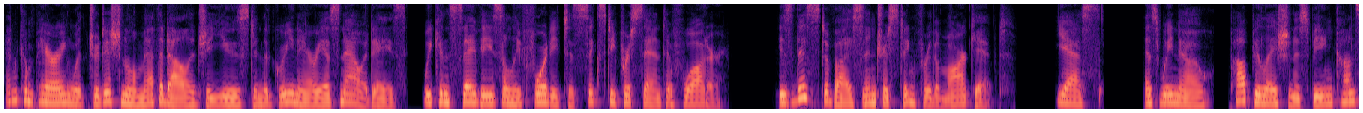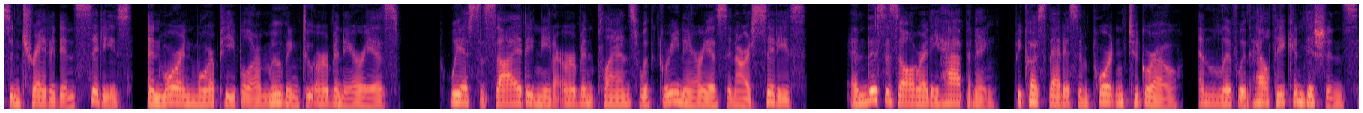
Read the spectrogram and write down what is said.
and comparing with traditional methodology used in the green areas nowadays, we can save easily 40 to 60% of water. Is this device interesting for the market? Yes. As we know, population is being concentrated in cities, and more and more people are moving to urban areas. We as society need urban plans with green areas in our cities. And this is already happening, because that is important to grow and live with healthy conditions,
